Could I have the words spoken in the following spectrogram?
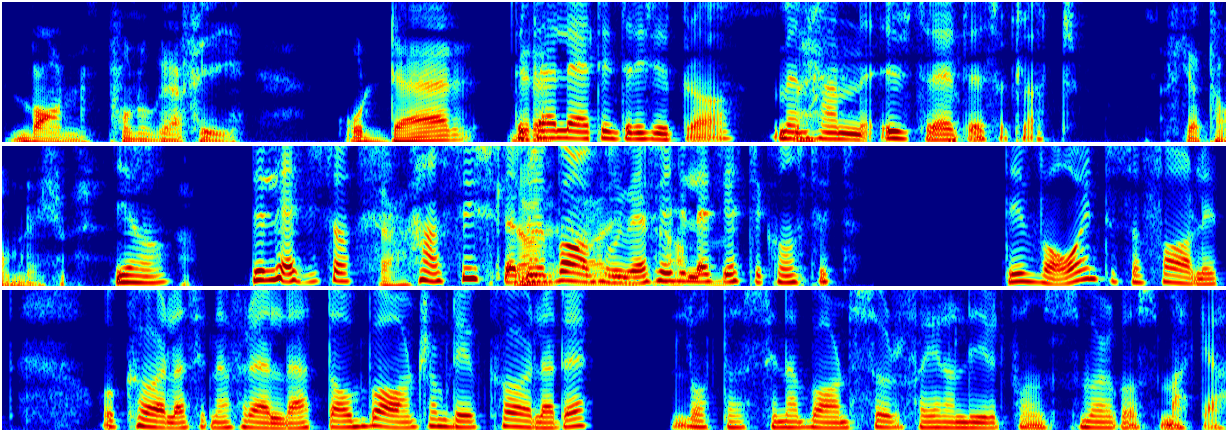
barnpornografi. Och där... Det där lät inte riktigt bra, men han utredde såklart. Ska jag ta om det? Ja, det lät ju så. Ja. Han sysslade Ja, med ja, barnpornografi, just det. lät jättekonstigt. Det var inte så farligt att curla sina föräldrar, att de barn som blev curlade låta sina barn surfa genom livet på en smörgåsmacka.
